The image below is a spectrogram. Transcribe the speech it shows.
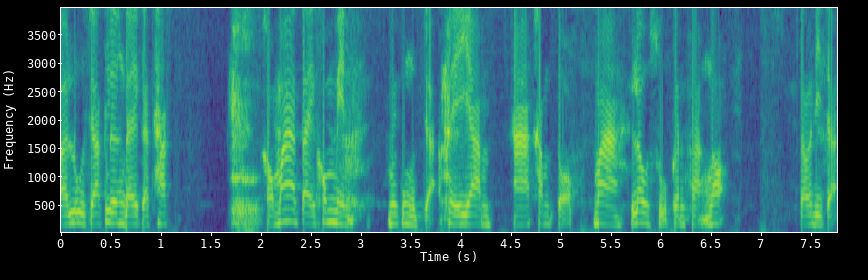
ารู้จักเรื่องใดกระทัก เขามาใต้คอมเมนต์แม่กุ้งจะพยายามหาคำตอบมาเล่าสู่กันฟังเนาะสวัสดีจ้ะ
